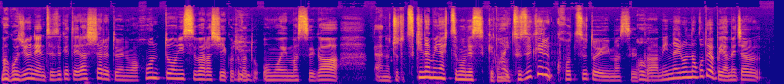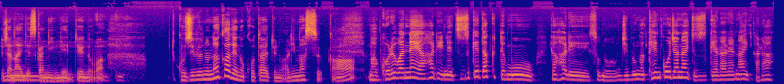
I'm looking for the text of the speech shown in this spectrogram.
まあ、50年続けていらっしゃるというのは本当に素晴らしいことだと思いますが。あのちょっと月並みな質問ですけども、はい、続けるコツといいますかみんないろんなことをやっぱやめちゃうじゃないですか人間っていうのは。ご自分の中での答えというのはありますか？まあこれはねやはりね続けたくてもやはりその自分が健康じゃないと続けられないから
